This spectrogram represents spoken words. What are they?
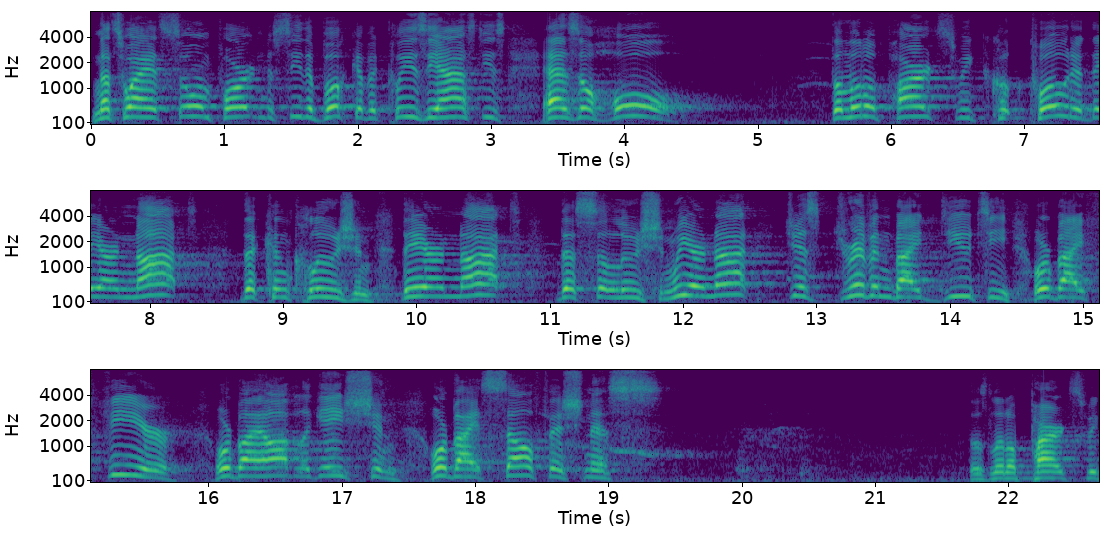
And that's why it's so important to see the book of Ecclesiastes as a whole. The little parts we quoted, they are not the conclusion, they are not the solution. We are not just driven by duty or by fear or by obligation or by selfishness. Those little parts we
